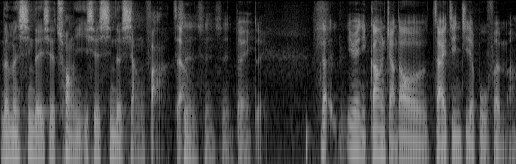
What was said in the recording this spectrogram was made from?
人们新的一些创意，一些新的想法，这样是是是，对对。那因为你刚刚讲到宅经济的部分嘛，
